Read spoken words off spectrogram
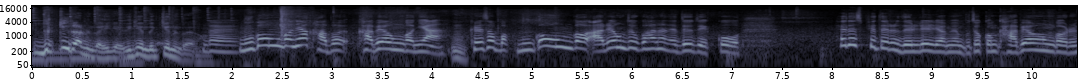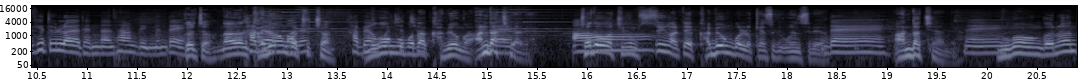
느끼라는 거야. 이게 이게 느끼는 거예요. 네. 무거운 거냐 가벼, 가벼운 거냐. 음. 그래서 막 무거운 거 아령 들고 하는 애들도 있고 헤드 스피드를 늘리려면 무조건 가벼운 거를 휘둘러야 된다는 사람도 있는데 그렇죠. 나는 가벼운 가벼운 거 거는? 추천. 가벼운 무거운 거 거보다 추천. 가벼운 거 안 다쳐야 돼. 아. 저도 지금 스윙할 때 가벼운 걸로 계속 연습해요. 네. 안 다쳐야 돼요. 네. 무거운 거는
